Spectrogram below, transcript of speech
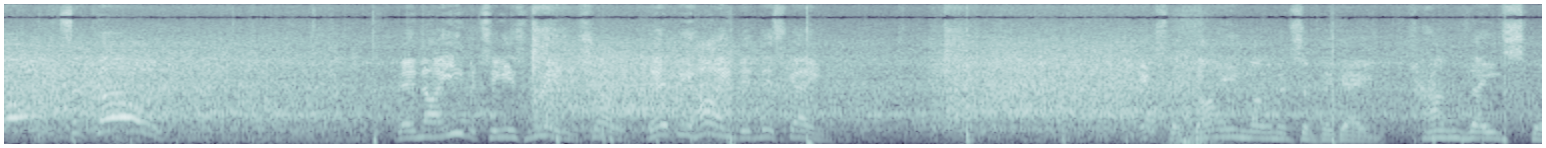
Oh, it's a goal! Their naivety is really showing. They're behind in this game. It's the dying moments of the game. Can they score?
